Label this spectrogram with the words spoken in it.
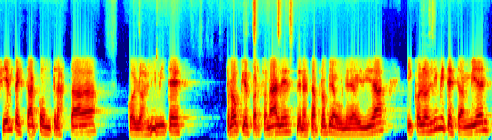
siempre está contrastada con los límites propios personales de nuestra propia vulnerabilidad y con los límites también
